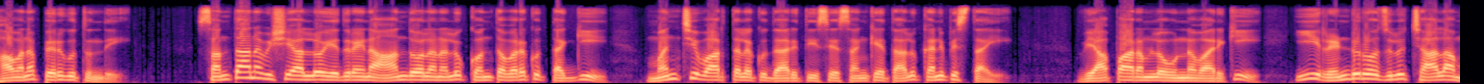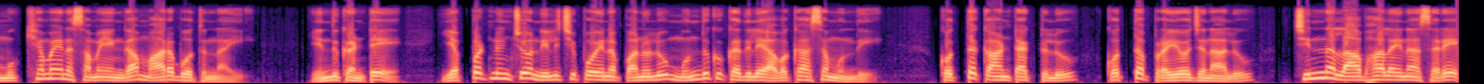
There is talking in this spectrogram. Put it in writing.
భావన పెరుగుతుంది. సంతాన విషయాల్లో ఎదురైన ఆందోళనలు కొంతవరకు తగ్గి మంచి వార్తలకు దారితీసే సంకేతాలు కనిపిస్తాయి. వ్యాపారంలో ఉన్నవారికి ఈ రెండు రోజులు చాలా ముఖ్యమైన సమయంగా మారబోతున్నాయి. ఎందుకంటే ఎప్పట్నుంచో నిలిచిపోయిన పనులు ముందుకు కదిలే అవకాశం ఉంది. కొత్త కాంటాక్టులు కొత్త ప్రయోజనాలు చిన్న లాభాలైనా సరే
